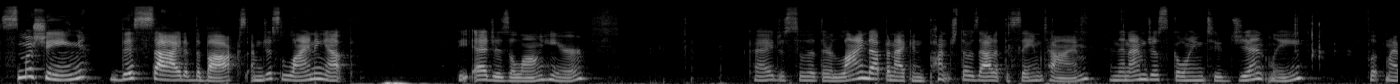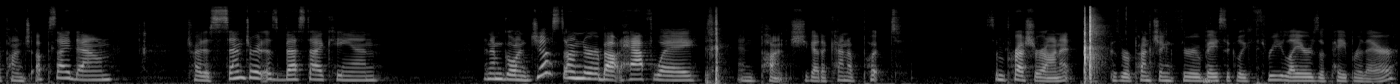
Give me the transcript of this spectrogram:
smushing this side of the box, I'm just lining up the edges along here. Okay, just so that they're lined up and I can punch those out at the same time. And then I'm just going to gently flip my punch upside down, try to center it as best I can. And I'm going just under about halfway and punch. You got to kind of put some pressure on it because we're punching through basically three layers of paper there.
